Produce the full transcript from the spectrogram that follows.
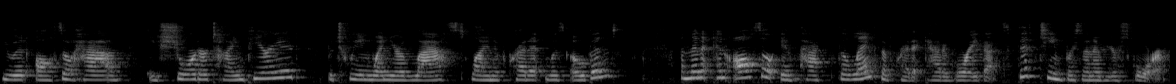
You would also have a shorter time period between when your last line of credit was opened. And then it can also impact the length of credit category, that's 15% of your score,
